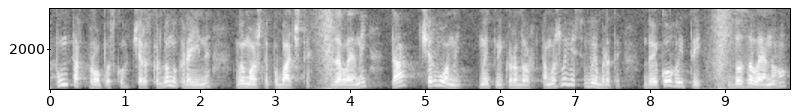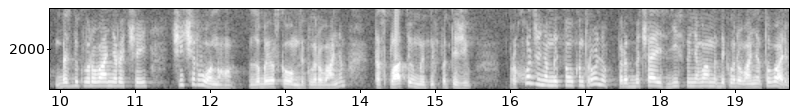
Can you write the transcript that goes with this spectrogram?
пунктах пропуску через кордон України ви можете побачити зелений та червоний митний коридор та можливість вибрати, до якого йти до зеленого без декларування речей чи червоного з обов'язковим декларуванням та сплатою митних платежів. Проходження митного контролю передбачає здійснення вами декларування товарів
